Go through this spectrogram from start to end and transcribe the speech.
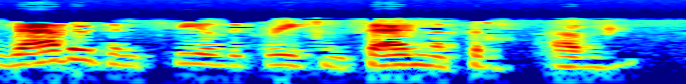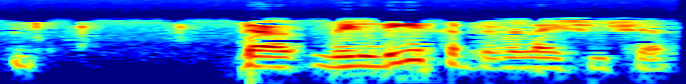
rather than feel the grief and sadness of, of the release of the relationship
